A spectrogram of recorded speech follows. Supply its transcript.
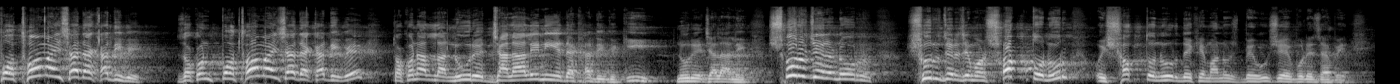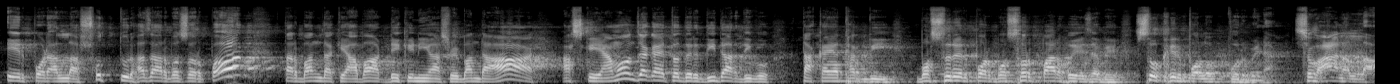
প্রথম আইসা দেখা দিবে, যখন প্রথম আইসা দেখা দিবে, তখন আল্লাহ নূরে জালালি নিয়ে দেখা দিবে। কি? নূরে জালালি। সূর্যের নূর সূর্যের যেমন শক্ত নূর, ওই শক্ত নূর দেখে মানুষ বেহুশ হয়ে পড়ে যাবে। এরপর আল্লাহ সত্তর হাজার বছর পর তার বান্দাকে আবার ডেকে নিয়ে আসবে। বান্দা, আয়, আজকে এমন জায়গায় তোদের দিদার দিব, তাকায়া থাকবি, বছরের পর বছর পার হয়ে যাবে, চোখের পলক পড়বে না। সোহান আল্লাহ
